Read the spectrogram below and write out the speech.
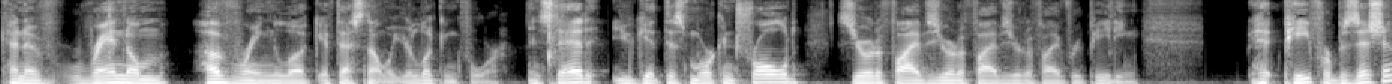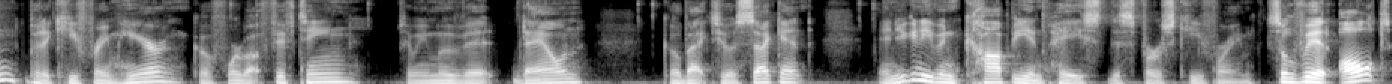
kind of random hovering look if that's not what you're looking for. Instead, you get this more controlled 0 to five, zero to five, zero to 5 repeating. Hit P for position, put a keyframe here, go forward about 15. So we move it down, go back to a second, and you can even copy and paste this first keyframe. So if we hit Alt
